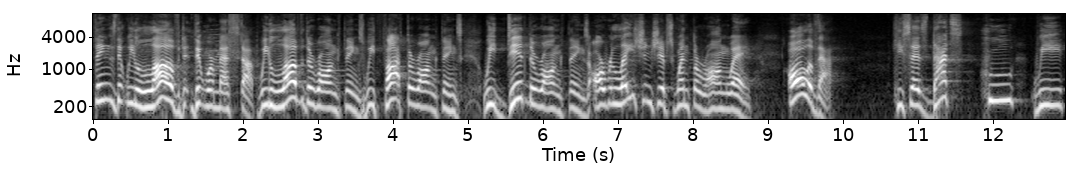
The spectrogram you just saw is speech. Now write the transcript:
things that we loved that were messed up. We loved the wrong things. We thought the wrong things. We did the wrong things. Our relationships went the wrong way. All of that. He says that's who we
